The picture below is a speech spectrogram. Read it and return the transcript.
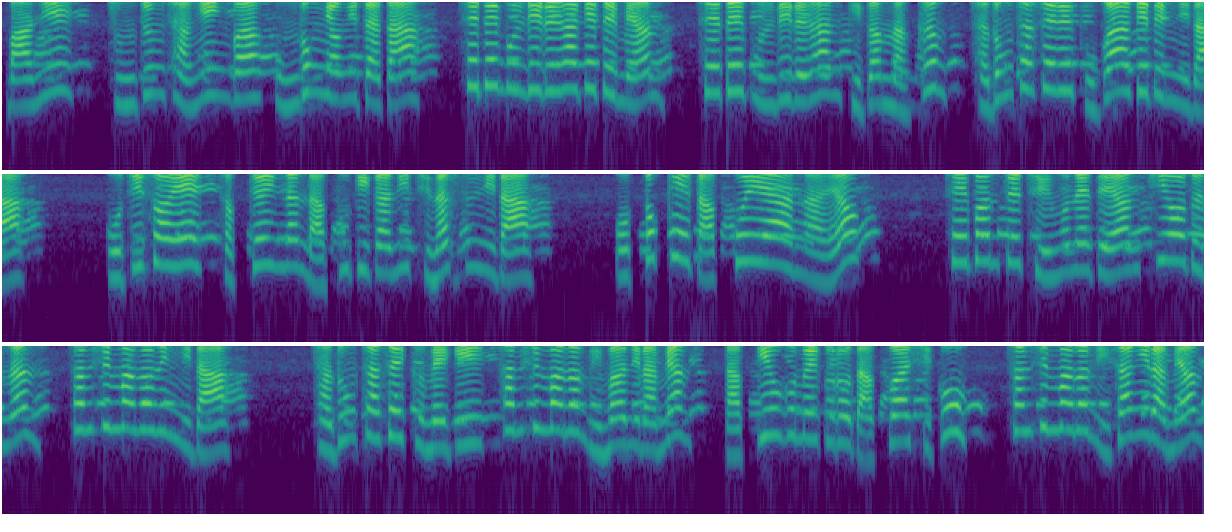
만일 중증장애인과 공동명의자가 세대 분리를 하게 되면 세대 분리를 한 기간만큼 자동차세를 부과하게 됩니다. 고지서에 적혀있는 납부기간이 지났습니다. 어떻게 납부해야 하나요? 세 번째 질문에 대한 키워드는 30만원입니다. 자동차세 금액이 30만원 미만이라면 납기후 금액으로 납부하시고 30만원 이상이라면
